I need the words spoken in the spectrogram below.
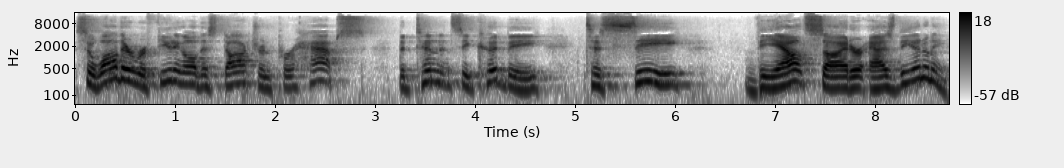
so while they're refuting all this doctrine, perhaps the tendency could be to see the outsider as the enemy.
